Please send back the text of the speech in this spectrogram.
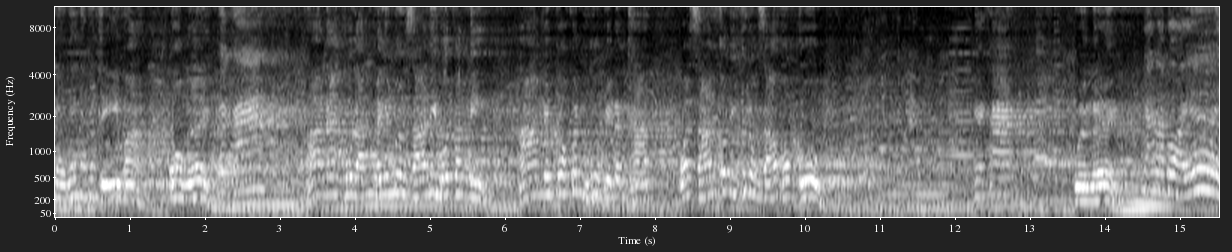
เลยเลยนะเพคะดีมากโด่งเลยพานางบุหลันไปยังเมืองสาลีบุตรบ้านนี้หามในพวกมันหูเป็นอันขาดว่าสามคนนี้คือน้องสาวของครูเพคะ เมืองเลยยังละบ่อยเอ้ย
